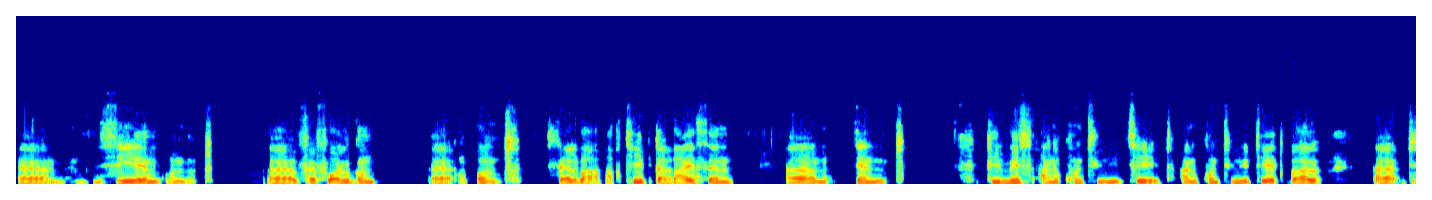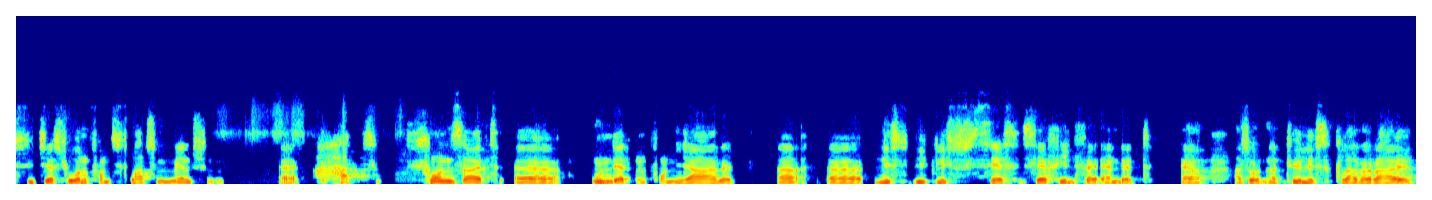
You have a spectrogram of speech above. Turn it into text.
äh, sehen und äh, verfolgen äh, und selber aktiv dabei sind, ähm, sind für mich eine Kontinuität. Eine Kontinuität, weil äh, die Situation von schwarzen Menschen äh, hat schon seit äh, Hunderten von Jahren äh, nicht wirklich sehr, sehr viel verändert. Ja, also natürlich Sklaverei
